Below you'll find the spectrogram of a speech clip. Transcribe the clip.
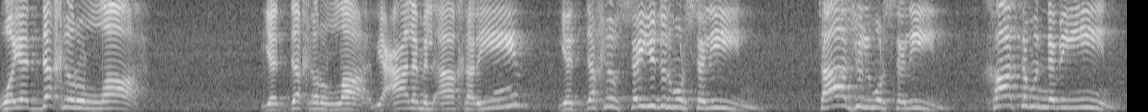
ويدخر الله يدخر الله لعالم الآخرين يدخر سيد المرسلين تاج المرسلين خاتم النبيين.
